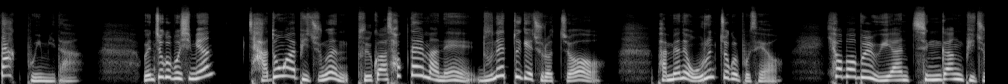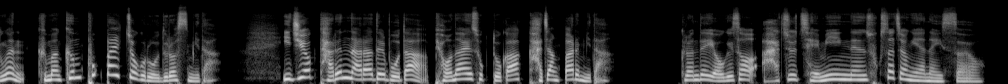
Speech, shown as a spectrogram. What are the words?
딱 보입니다. 왼쪽을 보시면 자동화 비중은 불과 석 달 만에 눈에 띄게 줄었죠. 반면에 오른쪽을 보세요. 협업을 위한 증강 비중은 그만큼 폭발적으로 늘었습니다. 이 지역 다른 나라들보다 변화의 속도가 가장 빠릅니다. 그런데 여기서 아주 재미있는 속사정이 하나 있어요.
